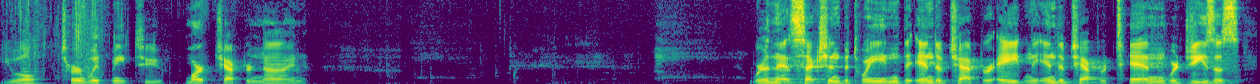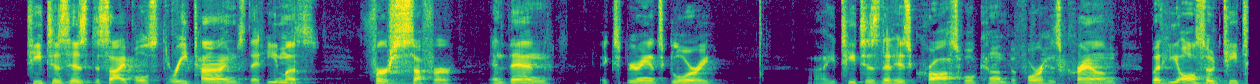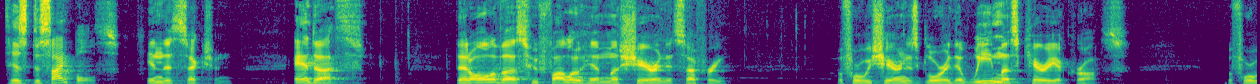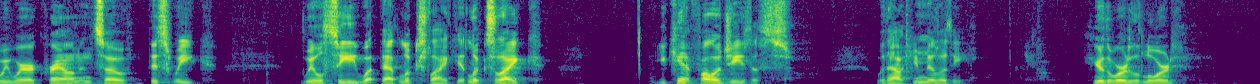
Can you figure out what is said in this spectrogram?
you will turn with me to Mark chapter 9. We're in that section between the end of chapter 8 and the end of chapter 10 where Jesus teaches his disciples three times that he must first suffer and then experience glory. Uh, he teaches that his cross will come before his crown, but he also teaches his disciples in this section and us that all of us who follow him must share in his suffering before we share in his glory, that we must carry a cross before we wear a crown. And so this week, we'll see what that looks like. It looks like you can't follow Jesus without humility. Hear the word of the Lord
